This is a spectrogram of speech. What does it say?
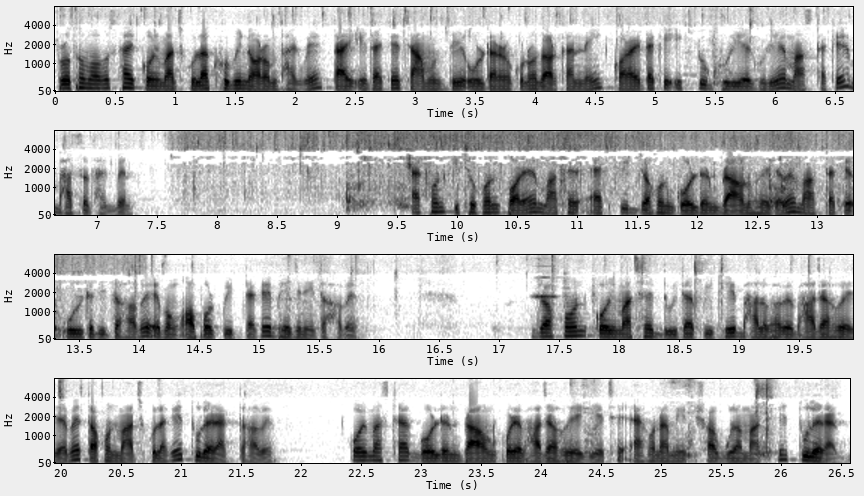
প্রথম অবস্থায় কই মাছগুলা খুবই নরম থাকবে, তাই এটাকে চামচ দিয়ে উল্টানোর কোনো দরকার নেই, কড়াইটাকে একটু ঘুরিয়ে ঘুরিয়ে মাছটাকে ভাজতে থাকবেন। এখন কিছুক্ষণ পরে মাছের এক পিঠ যখন গোল্ডেন ব্রাউন হয়ে যাবে, মাছটাকে উল্টে দিতে হবে এবং অপর পিঠটাকে ভেজে নিতে হবে। যখন কই মাছের দুইটা পিঠে ভালোভাবে ভাজা হয়ে যাবে, তখন মাছগুলাকে তুলে রাখতে হবে। কই মাছটা গোল্ডেন ব্রাউন করে ভাজা হয়ে গিয়েছে, এখন আমি সবগুলা মাছকে তুলে রাখব।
